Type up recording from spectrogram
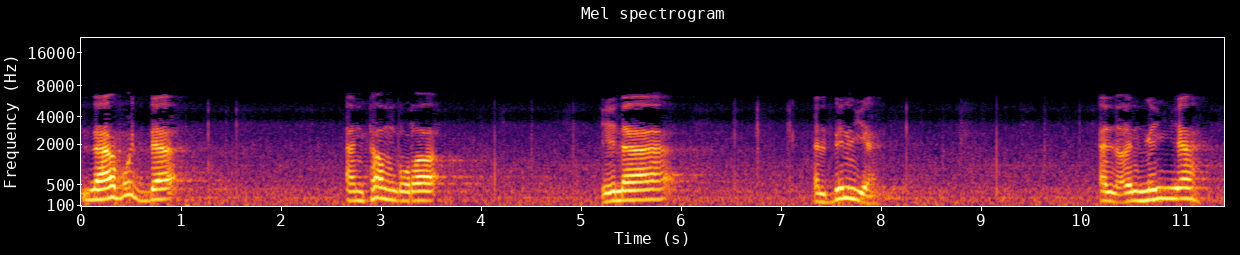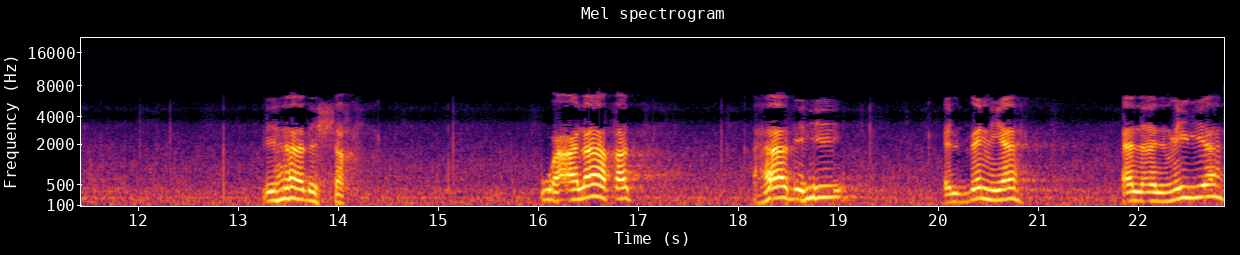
لا بد أن تنظر إلى البنية العلمية لهذا الشخص وعلاقة هذه البنية العلمية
